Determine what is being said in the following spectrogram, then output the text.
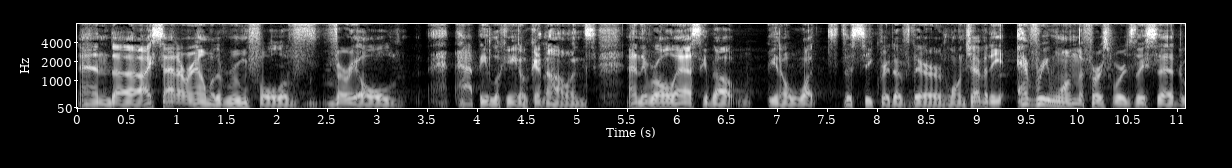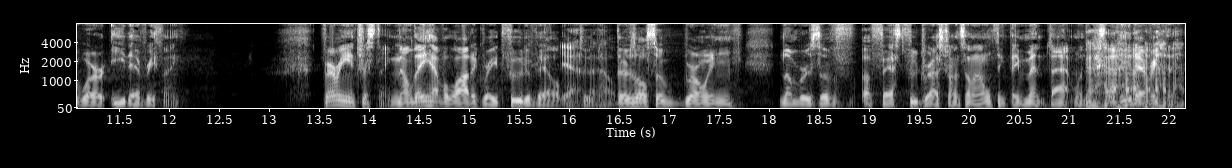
and uh, I sat around with a room full of very old. Happy looking Okinawans, and they were all asked about, you know, what's the secret of their longevity. Everyone, the first words they said were, eat everything. Very interesting. Now they have a lot of great food available Yeah, to them. helps. There's also growing numbers of, of fast food restaurants, and I don't think they meant that when they said eat everything.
